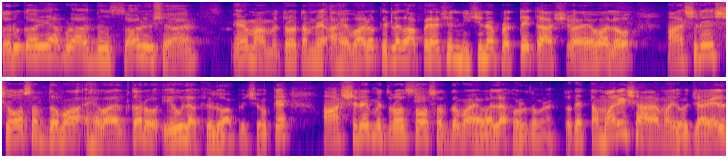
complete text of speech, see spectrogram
શરૂ કરીએ આપણું આજનું સોલ્યુશન. એમાં મિત્રો, તમને અહેવાલો કેટલાક આપેલા છે? નીચેના પ્રત્યેક અહેવાલો આશરે સો શબ્દોમાં અહેવાલ કરો એવું લખેલું આપ્યું છે, ઓકે? આશરે, મિત્રો, સો શબ્દોમાં અહેવાલ લખો તમને. તો કે તમારી શાળામાં યોજાયેલ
